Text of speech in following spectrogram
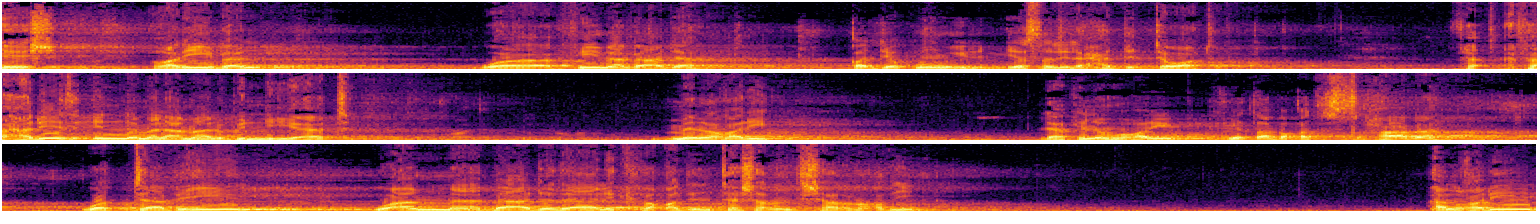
إيش؟ غريبا. وفيما بعده قد يكون يصل إلى حد التواتر. فحديث إنما الأعمال بالنيات من الغريب. لكنه غريب في طبقة الصحابة والتابعين وأما بعد ذلك فقد انتشر انتشارا عظيما. الغريب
